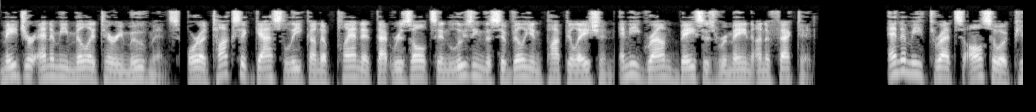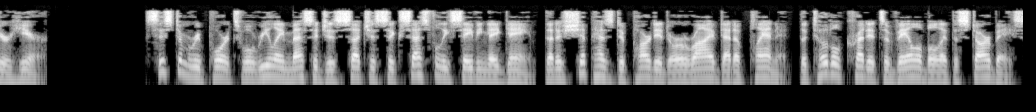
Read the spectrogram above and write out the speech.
major enemy military movements, or a toxic gas leak on a planet that results in losing the civilian population any ground bases remain unaffected. Enemy threats also appear here. System reports will relay messages such as successfully saving a game, that a ship has departed or arrived at a planet, the total credits available at the starbase,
